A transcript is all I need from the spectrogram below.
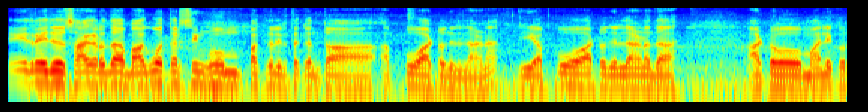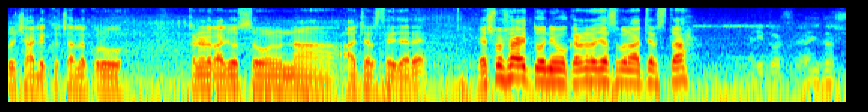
ಸ್ನೇಹಿತರೆ ಇದು ಸಾಗರದ ಭಾಗವತ್ ನರ್ಸಿಂಗ್ ಹೋಮ್ ಪಕ್ಕದಲ್ಲಿರ್ತಕ್ಕಂಥ ಅಪ್ಪು ಆಟೋ ನಿಲ್ದಾಣ. ಈ ಅಪ್ಪು ಆಟೋ ನಿಲ್ದಾಣದ ಆಟೋ ಮಾಲೀಕರು ಚಾಲಕ ಚಾಲಕರು ಕನ್ನಡ ರಾಜ್ಯೋತ್ಸವವನ್ನು ಆಚರಿಸ್ತಾ ಇದ್ದಾರೆ. ಎಷ್ಟು ವರ್ಷ ಆಯಿತು ನೀವು ಕನ್ನಡ ರಾಜ್ಯೋತ್ಸವವನ್ನು ಆಚರಿಸ್ತಾ? ಐದು ವರ್ಷ. ಐದು ವರ್ಷ.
